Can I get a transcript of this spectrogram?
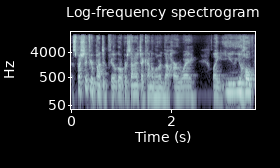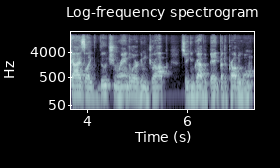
especially if you're punted field goal percentage. I kind of learned the hard way. Like you, you hope guys like Vooch and Randall are going to drop so you can grab a big, but they probably won't.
